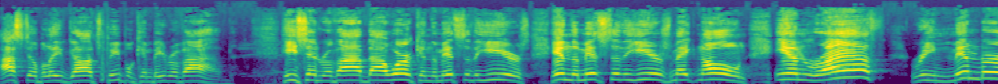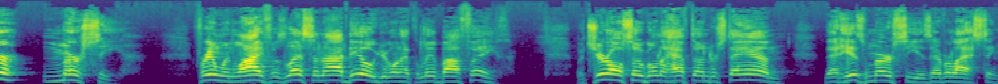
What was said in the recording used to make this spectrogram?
I still believe God's people can be revived. He said, Revive thy work in the midst of the years. In the midst of the years, make known. In wrath, remember mercy. Friend, when life is less than ideal, you're going to have to live by faith. But you're also going to have to understand that His mercy is everlasting.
